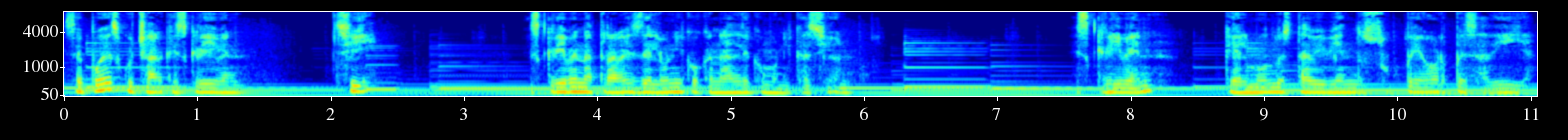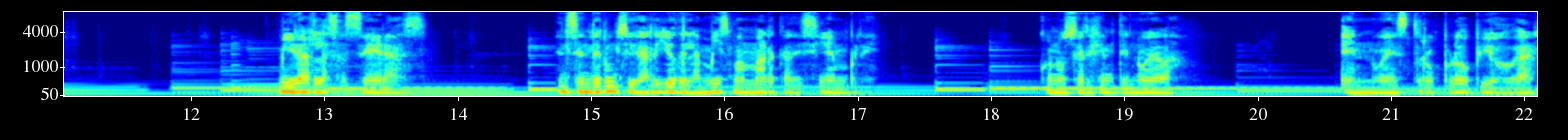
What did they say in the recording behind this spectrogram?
Se puede escuchar que escriben, sí, escriben a través del único canal de comunicación. Escriben que el mundo está viviendo su peor pesadilla. Mirar las aceras, encender un cigarrillo de la misma marca de siempre, conocer gente nueva en nuestro propio hogar.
